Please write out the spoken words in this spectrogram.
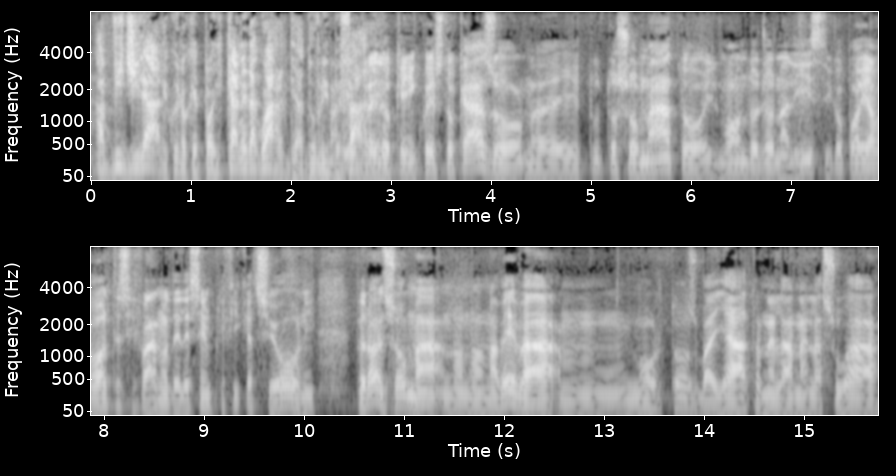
a vigilare quello che poi il cane da guardia dovrebbe fare. Credo che in questo caso, eh, tutto sommato, il mondo giornalistico, poi a volte si fanno delle semplificazioni, però insomma non, non aveva mh, mm, molto sbagliato nella, nella sua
